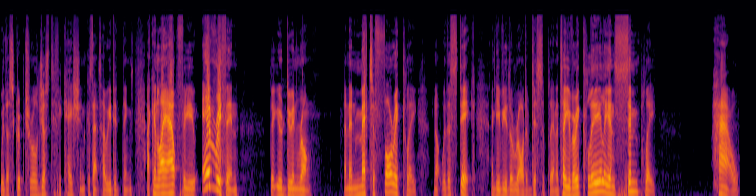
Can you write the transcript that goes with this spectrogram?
with a scriptural justification, because that's how he did things. I can lay out for you everything that you're doing wrong. And then metaphorically, not with a stick. I give you the rod of discipline. I tell you very clearly and simply how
